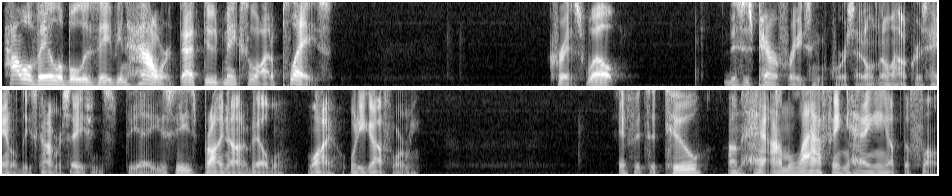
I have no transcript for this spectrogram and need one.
How available is Xavier Howard? That dude makes a lot of plays. Chris, well, this is paraphrasing, of course. I don't know how Chris handled these conversations. Yeah, he's, he's probably not available. Why? What do you got for me? If it's a two, I'm ha- I'm laughing, hanging up the phone.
